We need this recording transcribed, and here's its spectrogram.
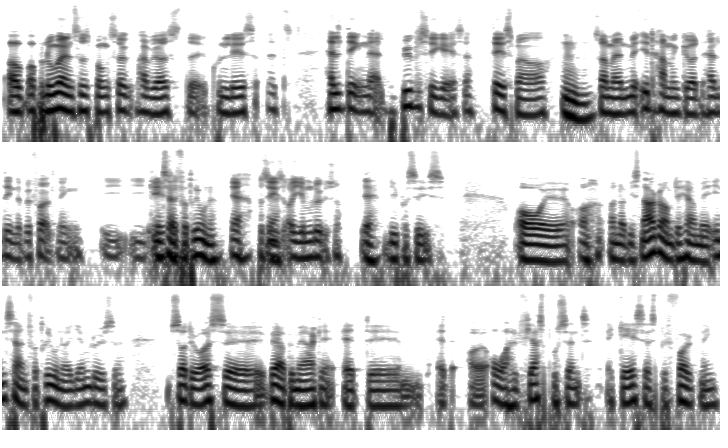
og, og på nuværende tidspunkt, så har vi også uh, kunnet læse, at halvdelen af al bebyggelse i Gaza, det er smadret. Mm. Så man, med et har man gjort halvdelen af befolkningen i, i Gaza. Internt fordrivende. Ja, præcis, ja. og hjemløse. Ja, lige præcis. Og, øh, og, og når vi snakker om det her med internt fordrivende og hjemløse, så er det jo også øh, værd at bemærke, at, øh, at over 70% af Gazas befolkning,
